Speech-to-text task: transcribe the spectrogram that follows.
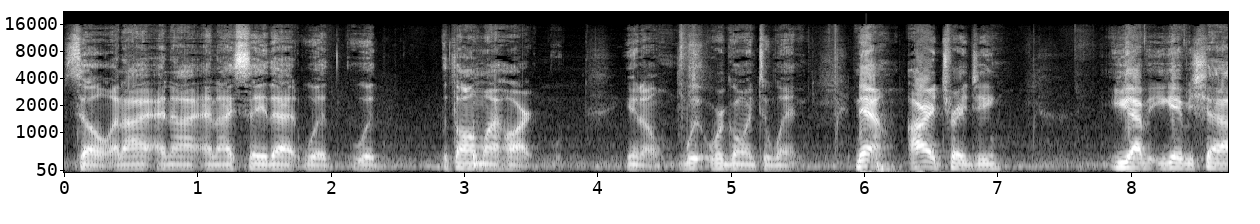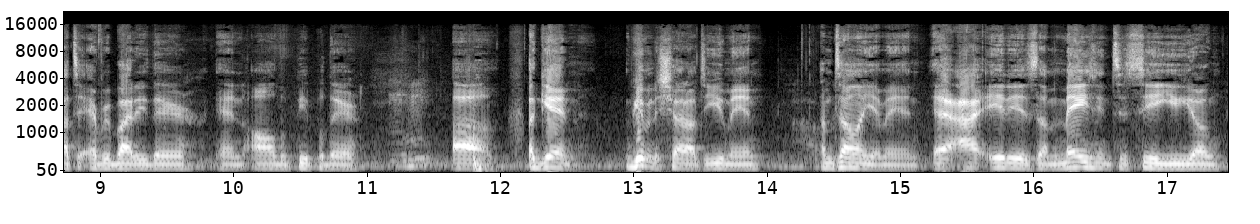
so, and I and I and I say that with with with all my heart. You know, we, we're going to win. Now, all right, Trey G, you have you gave a shout out to everybody there and all the people there. Uh, again, I'm giving a shout out to you, man. I'm telling you, man, I, it is amazing to see you, young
